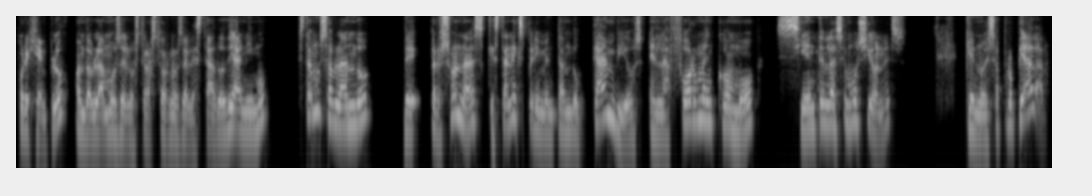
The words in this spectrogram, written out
Por ejemplo, cuando hablamos de los trastornos del estado de ánimo, estamos hablando de personas que están experimentando cambios en la forma en cómo sienten las emociones que no es apropiada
